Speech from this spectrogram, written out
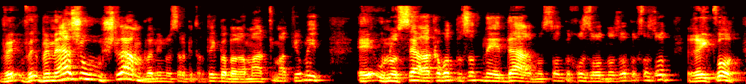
ומאז שהוא הושלם, ואני נוסע לפתח תקווה ברמה הכמעט יומית, אה, הוא נוסע, הרכבות נוסעות נהדר, נוסעות וחוזרות, נוסעות וחוזרות, ריקות,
